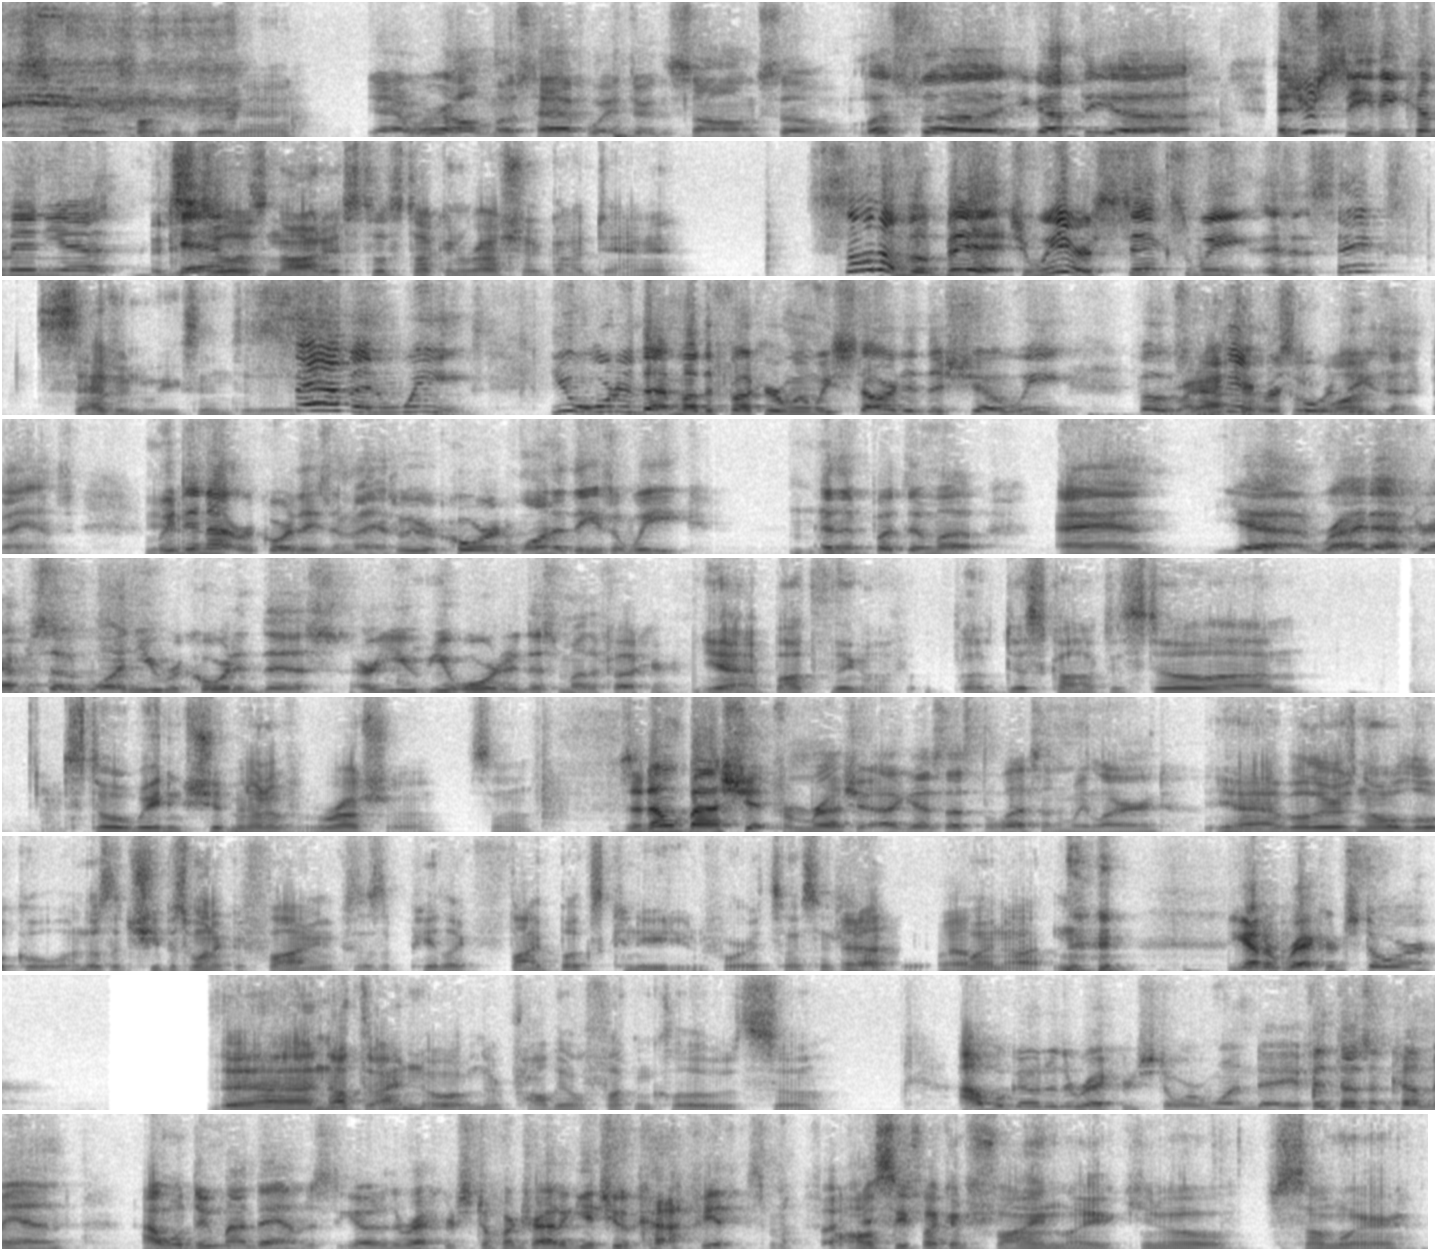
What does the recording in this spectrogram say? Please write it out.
This is really fucking good, man. Yeah, we're almost halfway through the song, so let's. uh You got the. uh Has your CD come in yet? It Yet? still is not. It's still stuck in Russia. God damn it. Son of a bitch! We are six weeks. Is it six? Seven weeks into this. Seven weeks. You ordered that motherfucker when we started the show. We folks, Right we didn't record one. these in advance. We did not record these in advance. We record one of these a week Mhm. and then put them up. And yeah, right after episode one, you recorded this or you Mm-hmm. you ordered this motherfucker. Yeah, I bought the thing off of Discogs. It's still um, it's still awaiting shipment out of Russia. So So don't buy shit from Russia. I guess that's the lesson we learned. yeah, well, there's no local one. That was the cheapest one I could find because I paid like five bucks Canadian for it. So I said, Yeah, fuck well. why not? You got a record store? uh, not that I know of. They're probably all fucking closed. So I will go to the record store one day. If it doesn't come in, I will do my damnedest to go to the record store and try to get you a copy of this motherfucker. I'll see if I can find like you know somewhere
